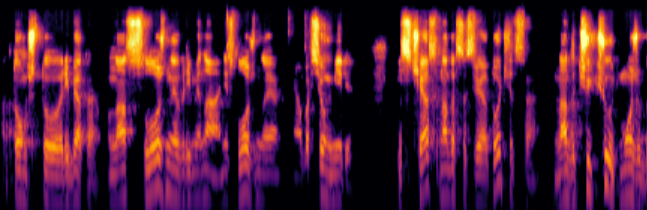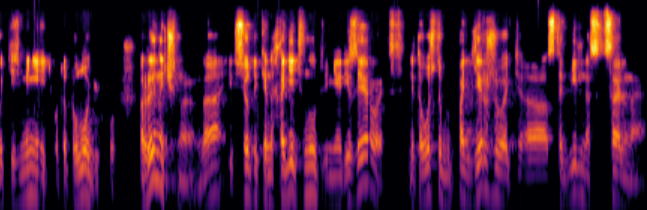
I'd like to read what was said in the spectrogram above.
о том, что, ребята, у нас сложные времена, они сложные э, во всем мире. И сейчас надо сосредоточиться, надо чуть-чуть, может быть, изменить вот эту логику рыночную, да, и все-таки находить внутренние резервы для того, чтобы поддерживать э, стабильное социальное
